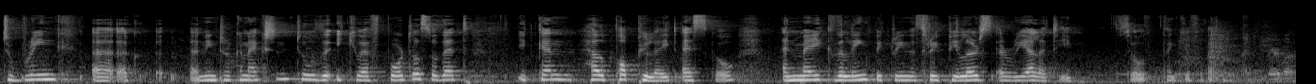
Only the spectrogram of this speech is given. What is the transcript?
to bring uh, a, an interconnection to the EQF portal so that it can help populate ESCO and make the link between the three pillars a reality. So thank you for that. Thank you very much.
